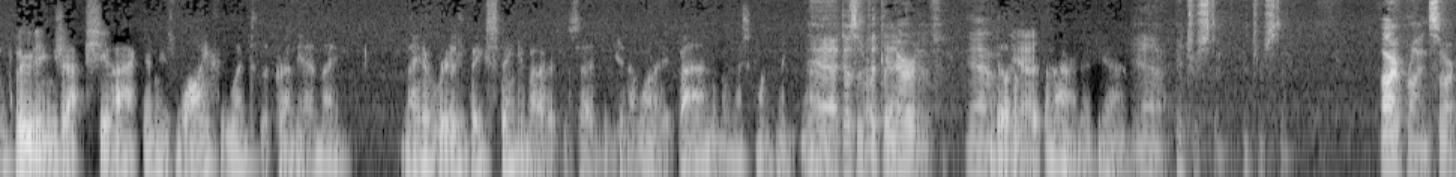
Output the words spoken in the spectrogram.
including Jacques Chirac and his wife, who went to the premiere, made made a really big stink about it and said, you know, wanted it banned and all this kind of thing. Uh, yeah, it doesn't fit the narrative. Yeah, it doesn't Yeah. fit the narrative. Yeah. yeah, interesting, interesting. All right, Brian. Sorry.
